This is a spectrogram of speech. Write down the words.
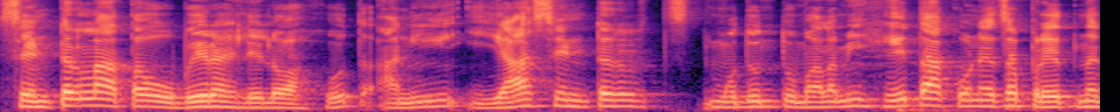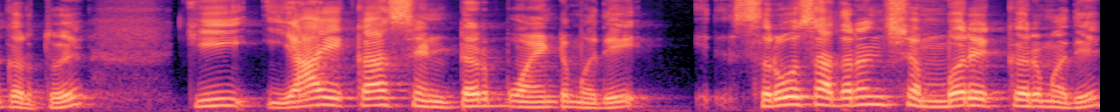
सेंटरला आता उभे राहिलेलो आहोत आणि या सेंटरमधून तुम्हाला मी हे दाखवण्याचा प्रयत्न करतो आहे की या एका सेंटर पॉईंटमध्ये सर्वसाधारण शंभर एकरमध्ये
